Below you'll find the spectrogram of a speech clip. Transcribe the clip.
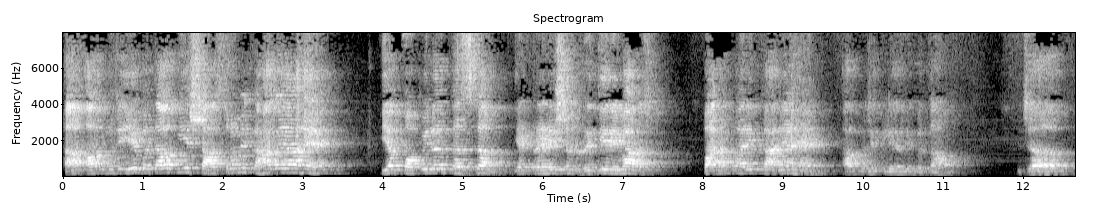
हाँ, और मुझे ये बताओ कि ये शास्त्रों में कहा गया है? या पॉपुलर कस्टम या ट्रेडिशन रीति रिवाज पारंपरिक कार्य है? आप मुझे क्लियरली बताओ। जब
